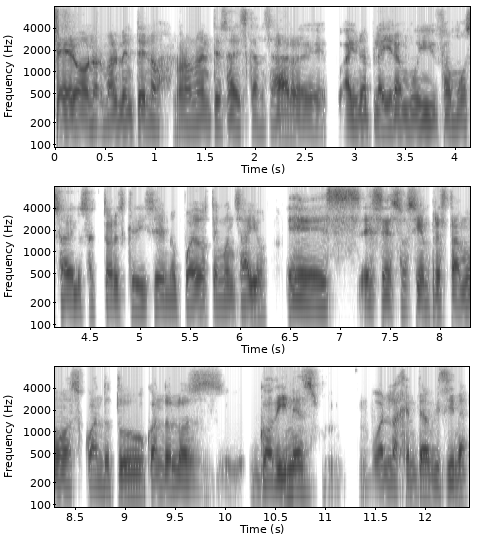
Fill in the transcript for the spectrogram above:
Pero normalmente no, normalmente es a descansar. Eh, hay una playera muy famosa de los actores que dice, no puedo, tengo ensayo. Es, es eso, siempre estamos, cuando tú, cuando los godines, bueno, la gente de oficina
